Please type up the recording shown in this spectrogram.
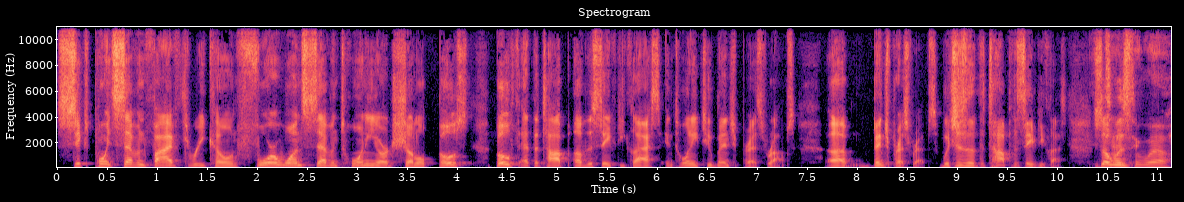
6.75 three cone, 417 20 yard shuttle, both both at the top of the safety class, and 22 bench press reps, uh, bench press reps, which is at the top of the safety class. So it was well.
